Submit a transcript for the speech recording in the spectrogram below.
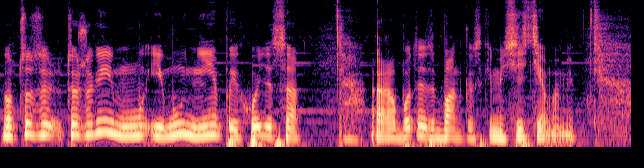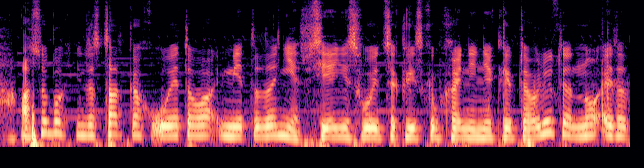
но в то, в то же время ему, ему не приходится работать с банковскими системами. Особых недостатков у этого метода нет, все они сводятся к рискам хранения криптовалюты, но это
